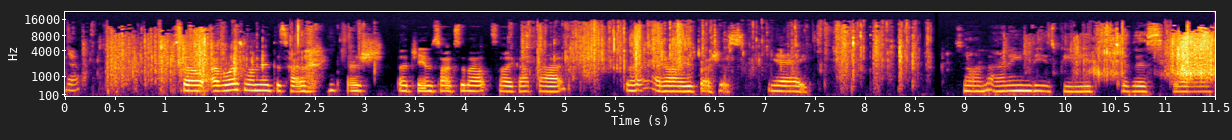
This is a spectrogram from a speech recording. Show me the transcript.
Yeah. So I've always wanted this highlighting brush that James talks about, so I got that. But I got all these brushes. Yay. So I'm adding these beads to this glass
